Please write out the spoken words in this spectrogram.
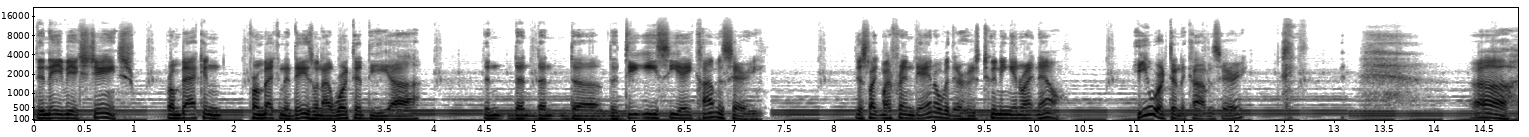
the Navy Exchange from back in from back in the days when I worked at the uh, the, the, the, the, the DECA commissary. Just like my friend Dan over there who's tuning in right now. He worked in the commissary. uh,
